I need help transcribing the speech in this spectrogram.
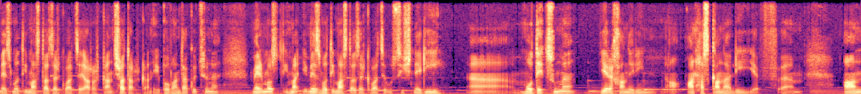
մեզ մոտ իմաստազրկված է առարկան, շատ առարկաների բովանդակությունը, մեր մոտ մեզ մոտ իմաստազրկված է ուսուցիչների մոտեցումը երեխաներին անհասկանալի եւ ան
